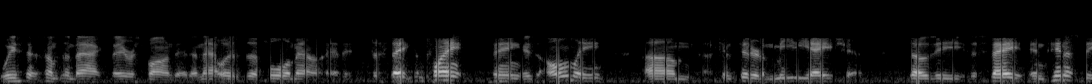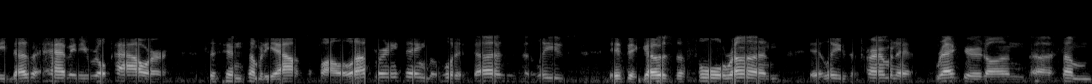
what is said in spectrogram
We sent something back, they responded, and that was the full amount. The state complaint thing is only um, considered a mediation. So the the state in Tennessee doesn't have any real power to send somebody out to follow up or anything. But what it does is it leaves, if it goes the full run, it leaves a permanent record on uh, some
